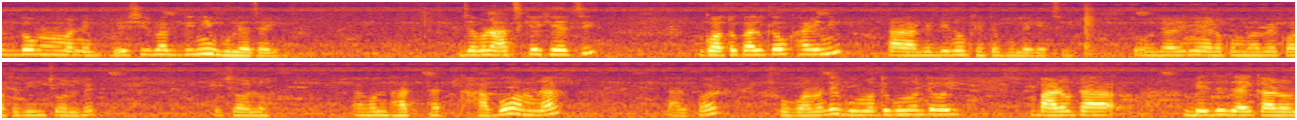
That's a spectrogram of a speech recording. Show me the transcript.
একদম মানে বেশিরভাগ দিনই ভুলে যাই। যেমন আজকে খেয়েছি, গতকালকেও খাইনি, তার আগের দিনও খেতে ভুলে গেছি। তো জানি না এরকমভাবে কতদিন চলবে। তো চলো, এখন ভাত টাত খাব আমরা, তারপর শোবো। আমাদের ঘুমোতে ঘুমোতে ওই বারোটা বেজে যায়, কারণ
